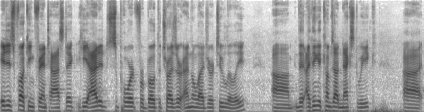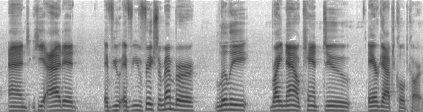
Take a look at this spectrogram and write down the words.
It is fucking fantastic. He added support for both the Trezor and the Ledger to Lily. Um, th- I think it comes out next week, uh, and he added. If you if you freaks remember, Lily right now can't do air gapped Coldcard.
